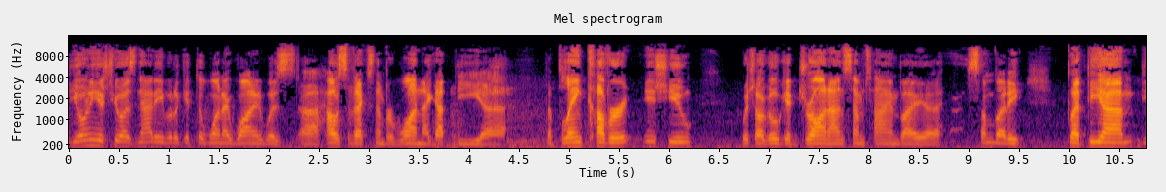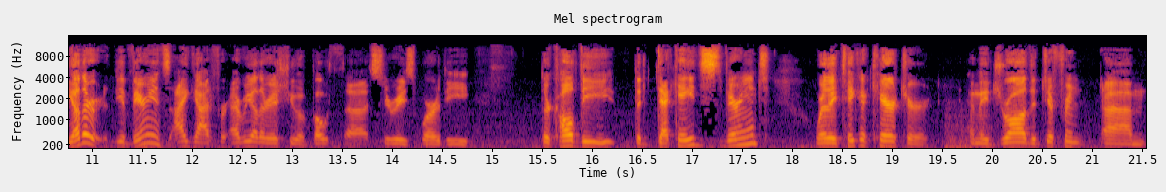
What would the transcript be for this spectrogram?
The only issue I was not able to get the one I wanted was uh, House of X number one. I got the uh, the blank cover issue, which I'll go get drawn on sometime by uh, somebody. But the um, the other the variants I got for every other issue of both uh, series were the they're called the the decades variant, where they take a character and they draw the different um,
